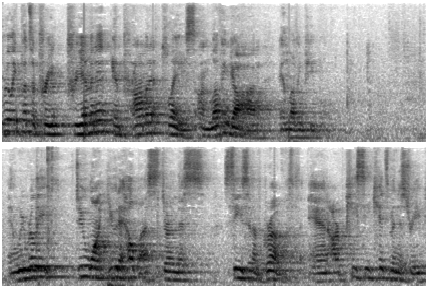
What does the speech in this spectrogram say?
really puts a pre- preeminent and prominent place on loving God and loving people. And we really do want you to help us during this season of growth. And our PC Kids ministry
